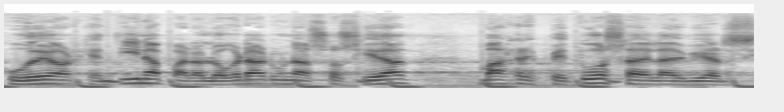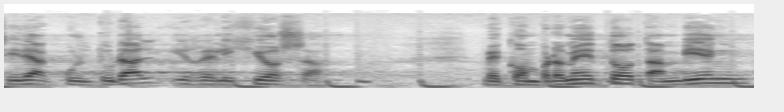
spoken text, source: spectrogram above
judeo-argentina para lograr una sociedad más respetuosa de la diversidad cultural y religiosa. Me comprometo también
